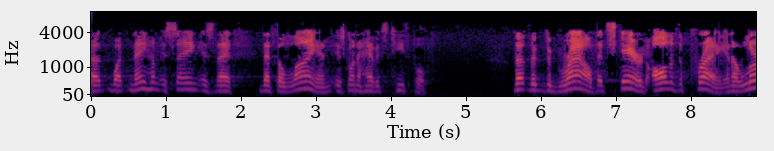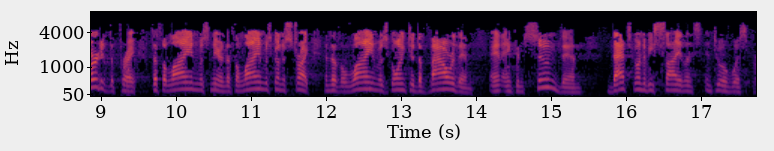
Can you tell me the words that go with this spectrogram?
uh, what Nahum is saying is that, that the lion is going to have its teeth pulled. The, the, the growl that scared all of the prey and alerted the prey that the lion was near, that the lion was going to strike, and that the lion was going to devour them and, and consume them, that's going to be silenced into a whisper.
